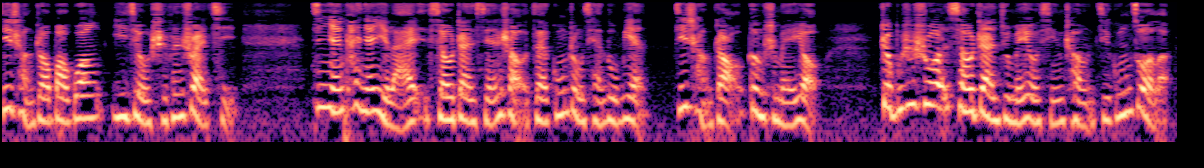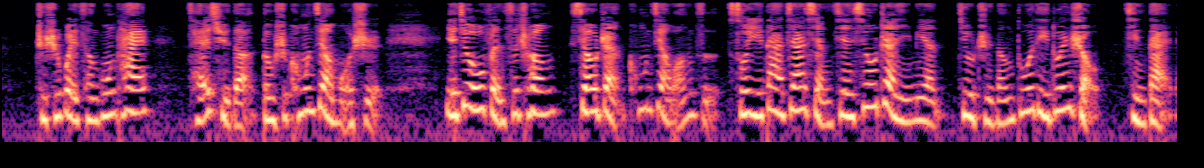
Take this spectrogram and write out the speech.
机场照曝光依旧十分帅气。今年开年以来，肖战鲜少在公众前露面，机场照更是没有。这不是说肖战就没有行程及工作了，只是未曾公开。采取的都是空降模式，也就有粉丝称肖战空降王子，所以大家想见肖战一面，就只能多地蹲守，静待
